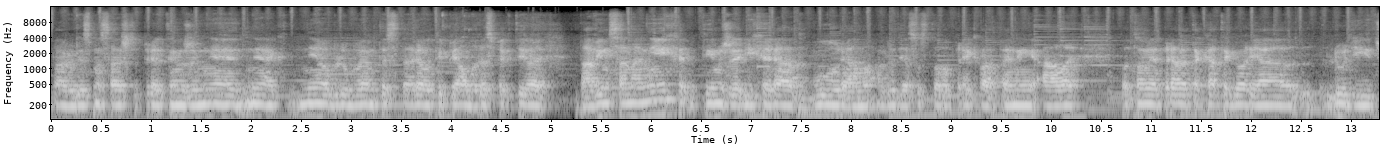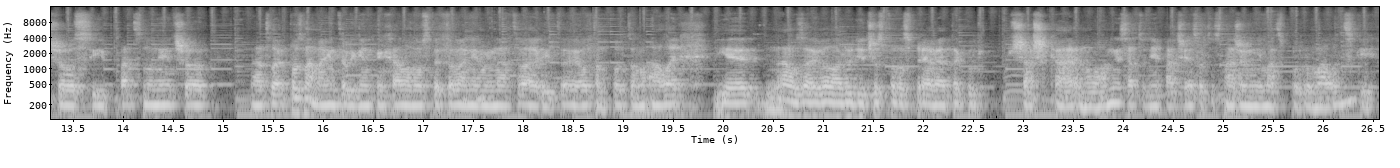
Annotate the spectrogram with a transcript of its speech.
Bavili sme sa ešte predtým, že ne, nejak neobľúbujem tie stereotypy, alebo respektíve bavím sa na nich tým, že ich rád búram a ľudia sú z toho prekvapení, ale potom je práve tá kategória ľudí, čo si pacnú niečo na tvár. Poznám aj inteligentných chalanov s tetovaniami na tvári, to je o tom potom, ale je naozaj veľa ľudí, čo z toho spravia takú šaškárnu a mne sa to nepáči, ja sa to snažím vnímať skôr umalecky.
